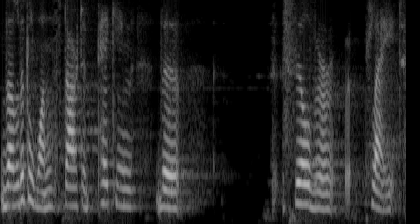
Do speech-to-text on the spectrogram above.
the little one started taking the silver plate,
